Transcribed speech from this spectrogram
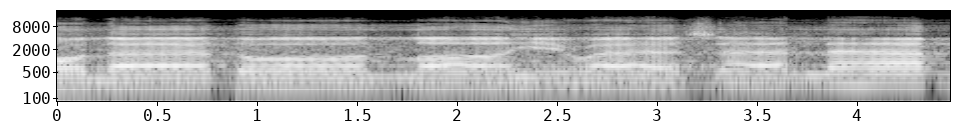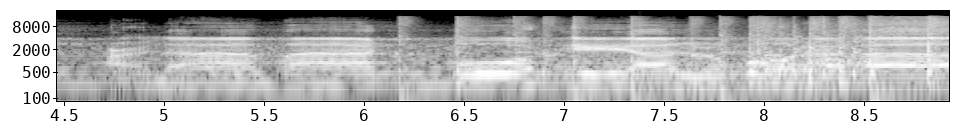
صلاة الله وسلام على من أوحي القرآن.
